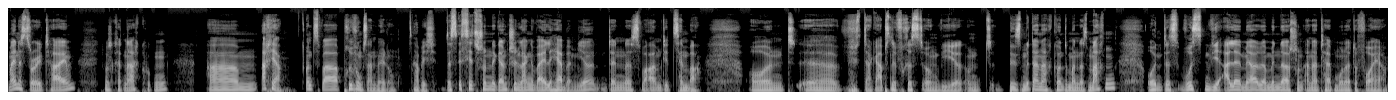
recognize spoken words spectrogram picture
meine Storytime, ich muss gerade nachgucken. Ähm, ach ja, und zwar Prüfungsanmeldung habe ich. Das ist jetzt schon eine ganz schön lange Weile her bei mir, denn das war im Dezember. Und äh, da gab es eine Frist irgendwie. Und bis Mitternacht konnte man das machen. Und das wussten wir alle mehr oder minder schon anderthalb Monate vorher.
